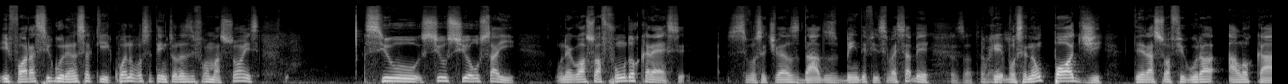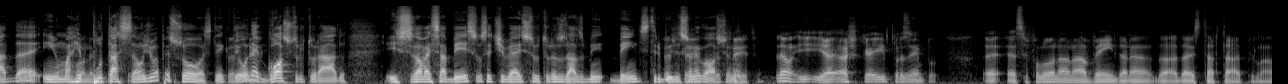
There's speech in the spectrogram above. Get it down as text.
E fora a segurança que, quando você tem todas as informações, se o, se o CEO sair, o negócio afunda ou cresce. Se você tiver os dados bem definidos, você vai saber. Exatamente. Porque você não pode ter a sua figura alocada em uma reputação de uma pessoa. Você tem que ter um Perfeito. negócio estruturado. E você só vai saber se você tiver a estrutura dos dados bem, bem distribuída no seu Perfeito, negócio, né? perfeito. Não, e, e acho que aí, por exemplo, é, é, você falou na, na venda né, da, da startup lá,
